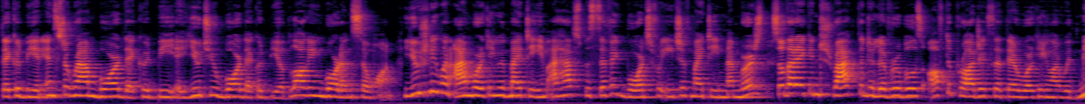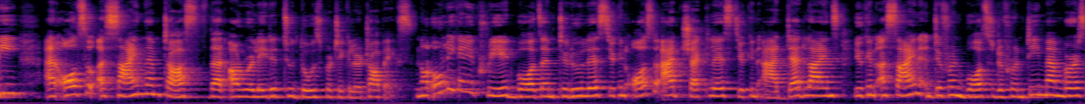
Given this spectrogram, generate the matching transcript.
There could be an Instagram board, there could be a YouTube board, there could be a blogging board, and so on. Usually, when I'm working with my team, I have specific boards for each of my team members so that I can track the deliverables of the projects that they're working on with me and also assign them tasks that are related to those particular topics. Not only can you create boards and to do lists, you can also add checklists, you can add deadlines, you can assign different boards to different team members.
